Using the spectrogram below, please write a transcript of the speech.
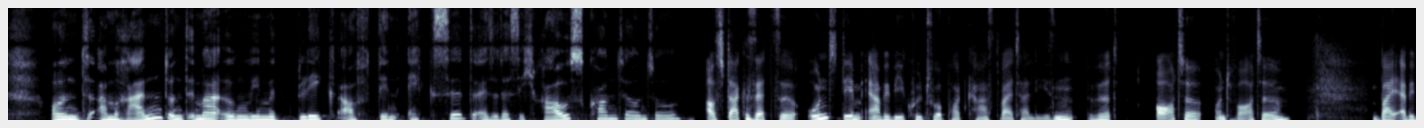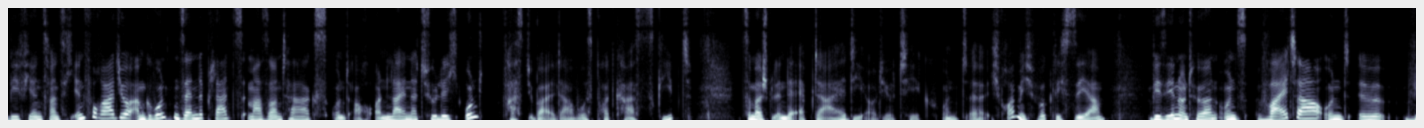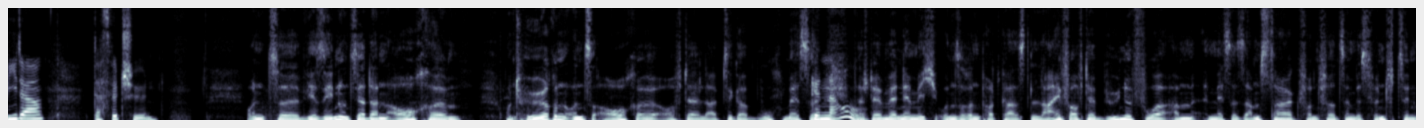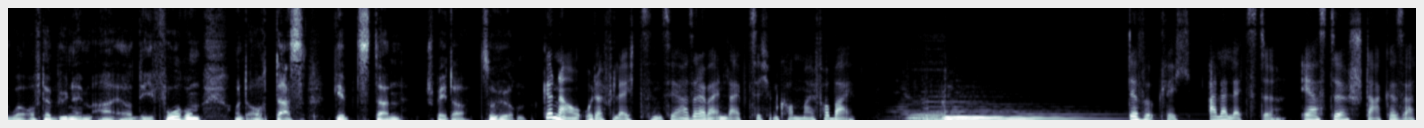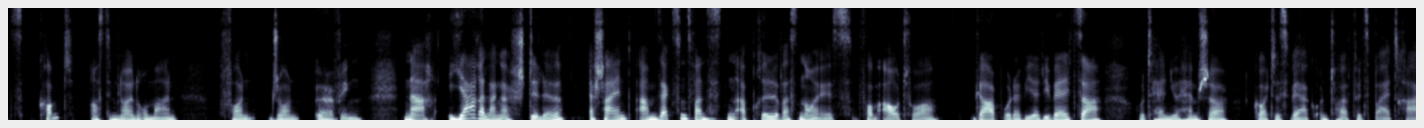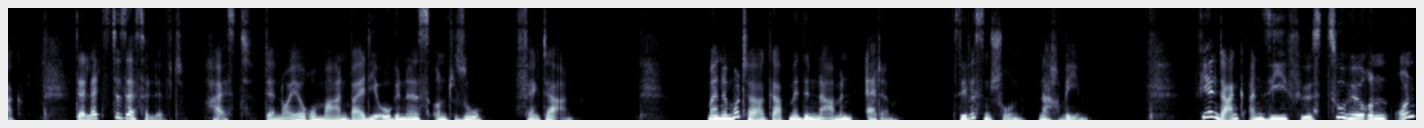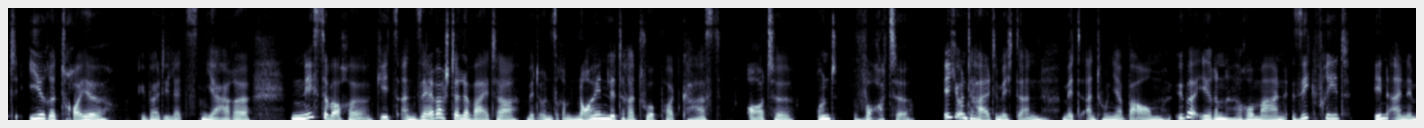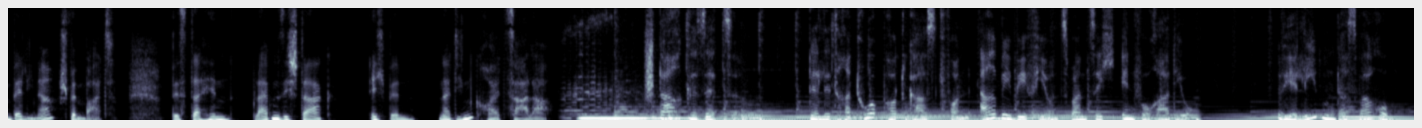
und am Rand und immer irgendwie mit Blick auf den Exit, also dass ich raus konnte und so. Aus Starke Sätze und dem RBB Kultur Podcast weiterlesen wird Orte und Worte bei RBB24 Inforadio am gewohnten Sendeplatz immer sonntags und auch online natürlich und fast überall da, wo es Podcasts gibt. Zum Beispiel in der App der ARD Audiothek. Und äh, ich freue mich wirklich sehr. Wir sehen und hören uns weiter und äh, wieder. Das wird schön. Und äh, wir sehen uns ja dann auch ähm, und hören uns auch äh, auf der Leipziger Buchmesse. Genau. Da stellen wir nämlich unseren Podcast live auf der Bühne vor am Messe Samstag von 14 bis 15 Uhr auf der Bühne im ARD Forum. Und auch das gibt's dann später zu hören. Genau. Oder vielleicht sind Sie ja selber in Leipzig und kommen mal vorbei. Der wirklich allerletzte, erste starke Satz kommt aus dem neuen Roman von John Irving. Nach jahrelanger Stille erscheint am 26. April was Neues vom Autor. Gab oder wieder die Welt sah, Hotel New Hampshire, Gottes Werk und Teufelsbeitrag. Der letzte Sessellift heißt der neue Roman bei Diogenes und so fängt er an. Meine Mutter gab mir den Namen Adam. Sie wissen schon, nach wem. Vielen Dank an Sie fürs Zuhören und Ihre Treue über die letzten Jahre. Nächste Woche geht's an selber Stelle weiter mit unserem neuen Literaturpodcast Orte und Worte. Ich unterhalte mich dann mit Antonia Baum über ihren Roman Siegfried in einem Berliner Schwimmbad. Bis dahin, bleiben Sie stark. Ich bin Nadine Kreuzhaler. Starke Sätze. Der Literaturpodcast von RBB24 Inforadio. Wir lieben das Warum.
